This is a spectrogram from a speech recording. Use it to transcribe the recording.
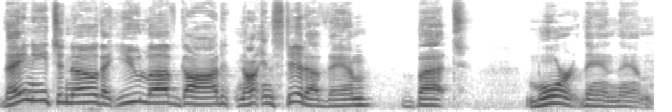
They need to know that you love God not instead of them, but more than them.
